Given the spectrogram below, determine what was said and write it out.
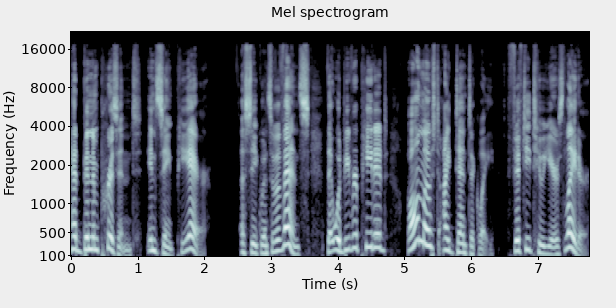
had been imprisoned in St. Pierre a sequence of events that would be repeated almost identically 52 years later,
